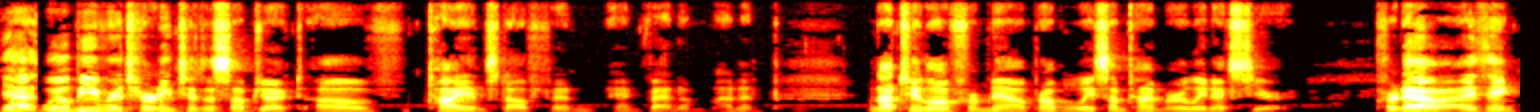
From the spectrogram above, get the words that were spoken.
yeah, we'll be returning to the subject of tie-in stuff and, and fandom and then not too long from now, probably sometime early next year. For now, I think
